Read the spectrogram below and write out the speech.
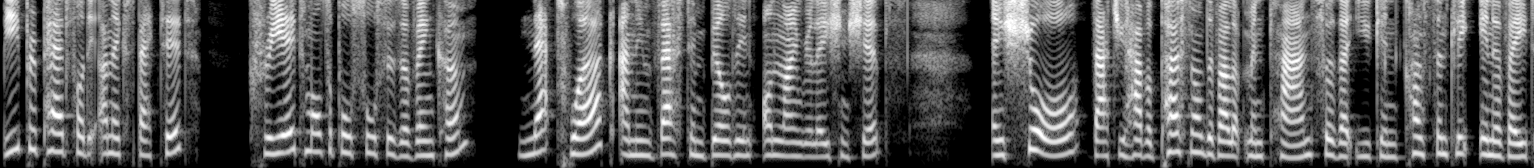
be prepared for the unexpected, create multiple sources of income, network and invest in building online relationships. Ensure that you have a personal development plan so that you can constantly innovate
